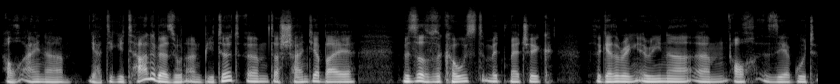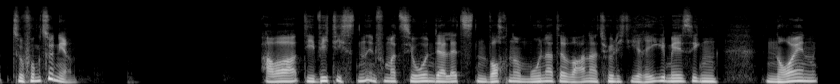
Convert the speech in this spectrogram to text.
auch eine ja, digitale Version anbietet. Ähm, das scheint ja bei Wizards of the Coast mit Magic the Gathering Arena ähm, auch sehr gut zu funktionieren. Aber die wichtigsten Informationen der letzten Wochen und Monate waren natürlich die regelmäßigen neuen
